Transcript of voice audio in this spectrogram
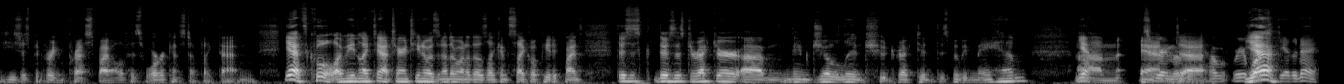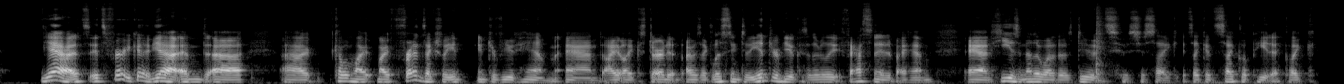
he's just been very impressed by all of his work and stuff like that. And yeah, it's cool. I mean, like yeah, Tarantino is another one of those like encyclopedic minds. There's this there's this director um, named Joe Lynch who directed this movie Mayhem. Yeah, um, It's and a great movie. Uh, I rewatched yeah. it the other day. yeah, it's it's very good. Yeah, and uh, uh, a couple of my, my friends actually in- interviewed him, and I like started. I was like listening to the interview because I was really fascinated by him, and he's another one of those dudes who's just like it's like encyclopedic. Like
